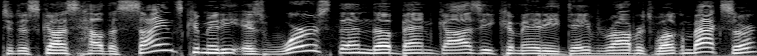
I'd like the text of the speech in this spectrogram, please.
to discuss how the Science Committee is worse than the Benghazi Committee. David Roberts, welcome back, sir.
